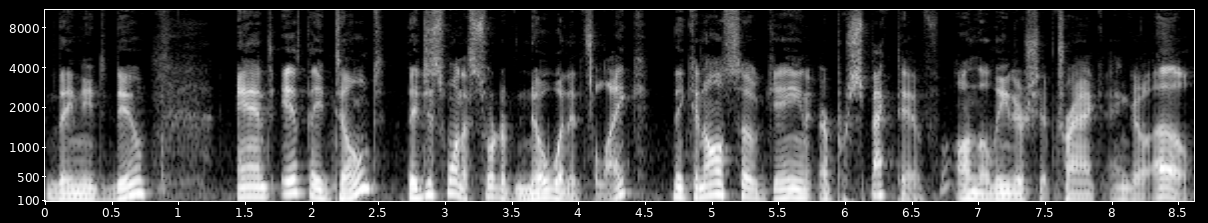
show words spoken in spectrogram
they need to do. And if they don't, they just want to sort of know what it's like, they can also gain a perspective on the leadership track and go, oh,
